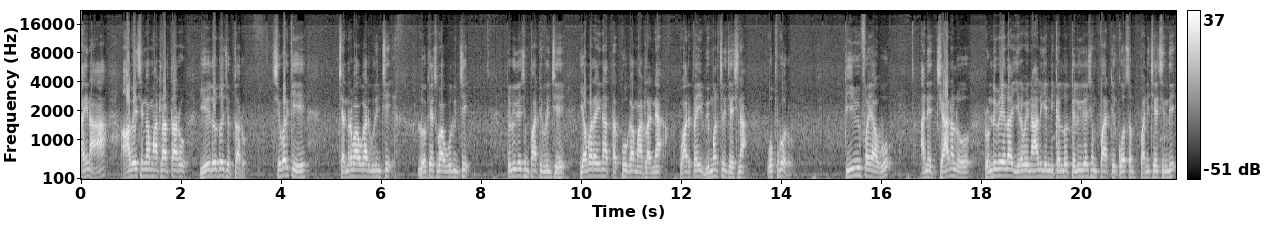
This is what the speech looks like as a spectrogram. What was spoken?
ఆయన ఆవేశంగా మాట్లాడతారు ఏదోదో చెప్తారు. చివరికి చంద్రబాబు గారి గురించి లోకేష్ బాబు గురించి తెలుగుదేశం పార్టీ గురించి ఎవరైనా తక్కువగా మాట్లాడినా వారిపై విమర్శలు చేసినా ఒప్పుకోరు. టీవీ ఫైవ్ అనే ఛానల్ రెండు వేల ఇరవై నాలుగు ఎన్నికల్లో తెలుగుదేశం పార్టీ కోసం పనిచేసింది.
